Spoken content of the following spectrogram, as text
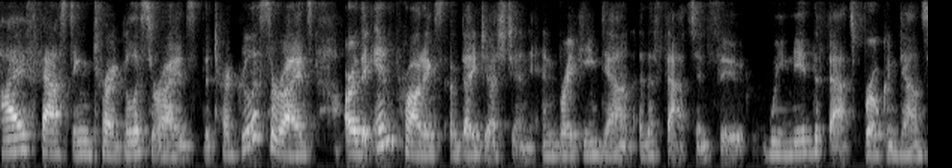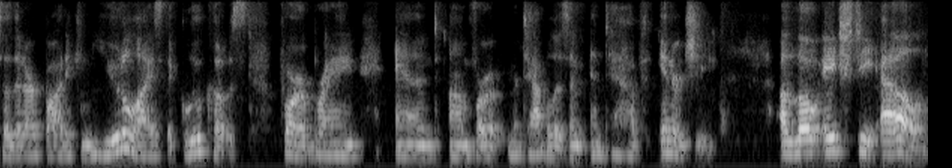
high fasting triglycerides. The triglycerides are the end products of digestion and breaking down of the fats in food. We need the fats broken down so that our body can utilize the glucose for our brain and um, for metabolism and to have energy. A low HDL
